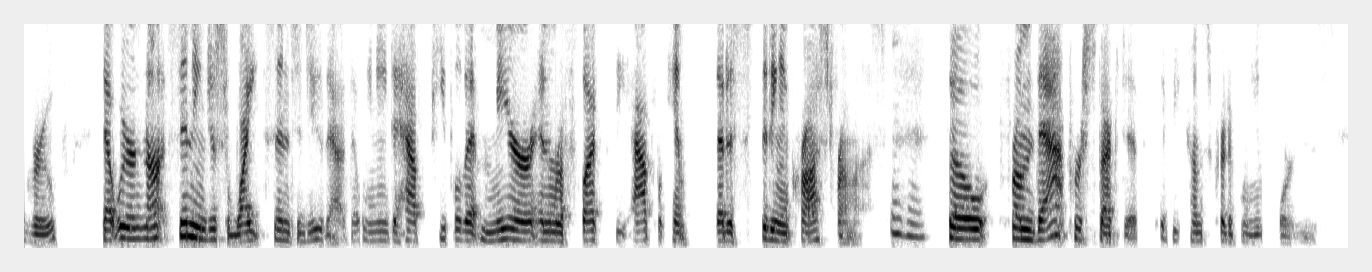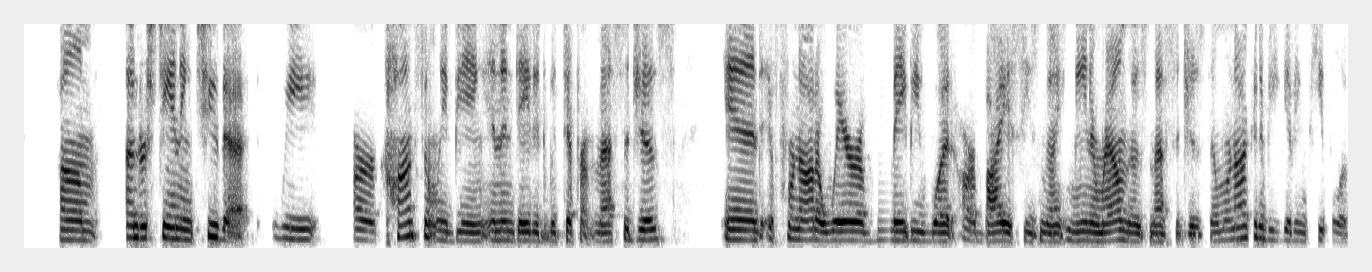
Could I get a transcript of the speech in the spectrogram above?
group, that we're not sending just whites in to do that, that we need to have people that mirror and reflect the applicant that is sitting across from us. Mm-hmm. So from that perspective, it becomes critically important. Um, understanding too that we are constantly being inundated with different messages. And if we're not aware of maybe what our biases might mean around those messages, then we're not going to be giving people a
